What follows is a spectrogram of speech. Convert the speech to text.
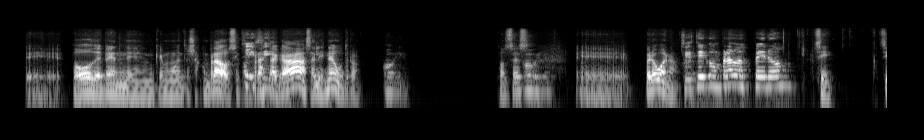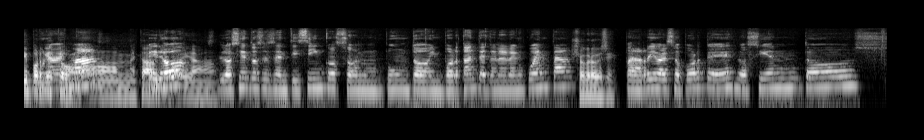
eh, todo depende en qué momento hayas comprado. Si Sí, compraste sí. acá, salís neutro. Obvio, Entonces, obvio. eh, pero bueno, Si estoy comprado, espero, sí. Sí, porque esto más, me está pero todavía- los 165 son un punto importante a tener en cuenta. Yo creo que sí. Para arriba el soporte es 200...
